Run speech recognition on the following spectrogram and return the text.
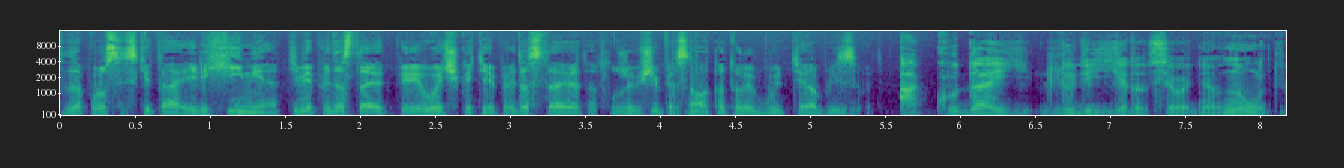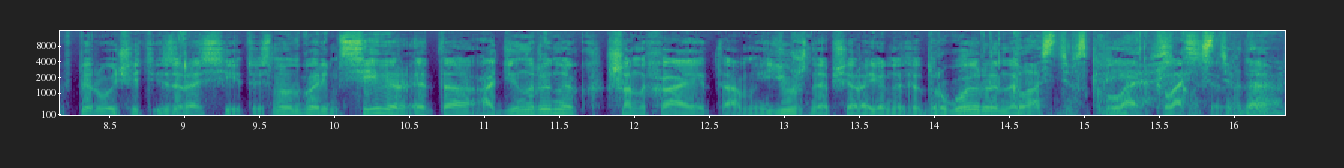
запросы из Китая, или химия. Тебе предоставят переводчика, тебе предоставят обслуживающий персонал, который будет тебя облизывать. А куда люди едут сегодня? Ну, в первую очередь из России. То есть мы вот говорим, север – это один рынок, Шанхай, там, южный вообще район – это другой рынок. Кластер, скорее. Кла- кластер, кластер да. да.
